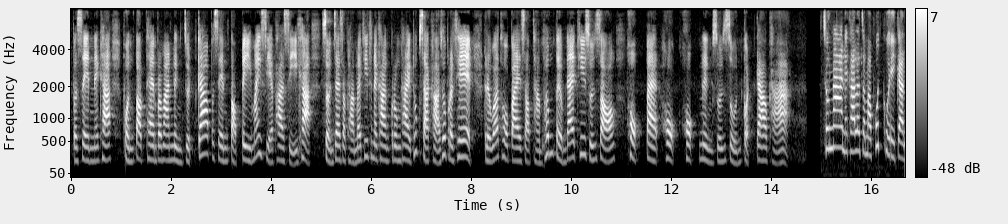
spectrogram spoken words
70%นะคะผลตอบแทนประมาณ 1.9%ต่อปีไม่เสียภาษีค่ะ สนใจสอบถามได้ที่ธนาคารกรุงไทยทุกสาขาทั่วประเทศ หรือว่าโทรไปสอบถามเพิ่มเติมได้ที่ 02-686-6100 กด 9 ค่ะช่วงหน้านะคะเราจะมาพูดคุยกัน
